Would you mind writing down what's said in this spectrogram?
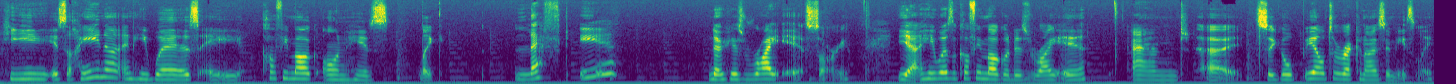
He is a hyena and he wears a coffee mug on his like left ear. No, his right ear. Sorry. Yeah, he wears a coffee mug on his right ear, and uh, so you'll be able to recognize him easily.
